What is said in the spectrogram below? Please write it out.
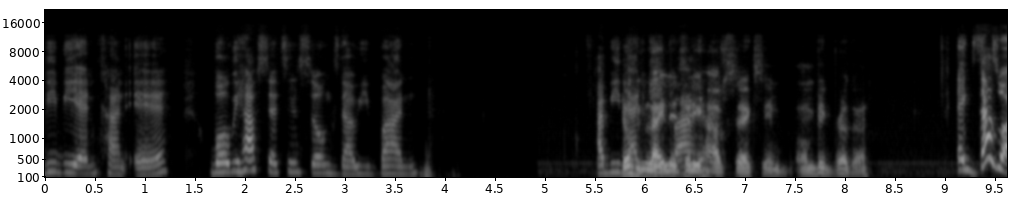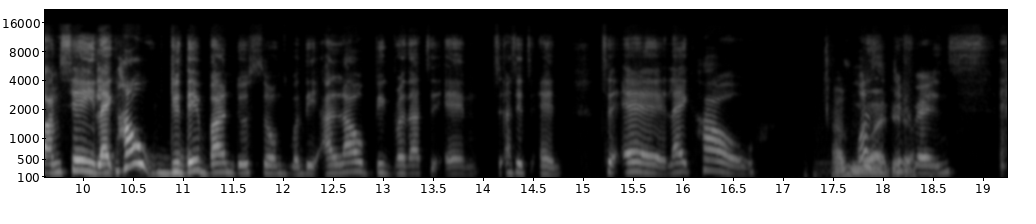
BBN can air, but we have certain songs that we ban. I mean Don't people like they literally ban. have sex in on Big Brother? Ex- that's what I'm saying. Like, how do they ban those songs, but they allow Big Brother to end? To, I say to end to air. Like, how? I have no What's the difference?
